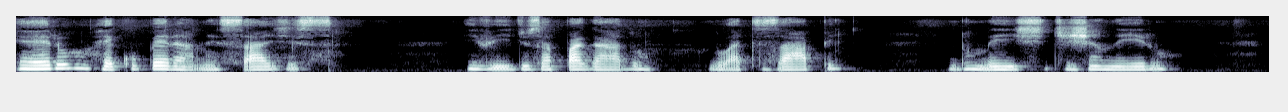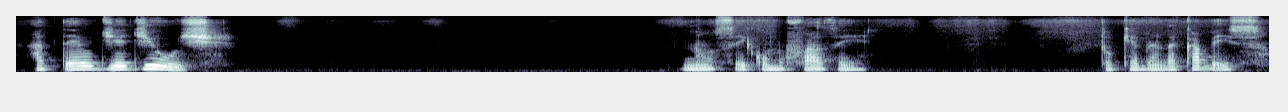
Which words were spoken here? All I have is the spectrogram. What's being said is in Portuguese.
Quero recuperar mensagens e vídeos apagados do WhatsApp do mês de janeiro até o dia de hoje. Não sei como fazer. Tô quebrando a cabeça.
